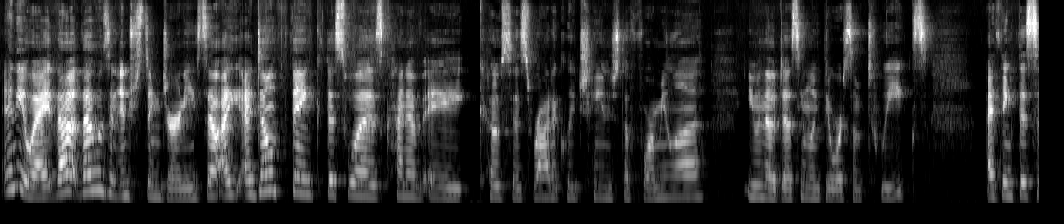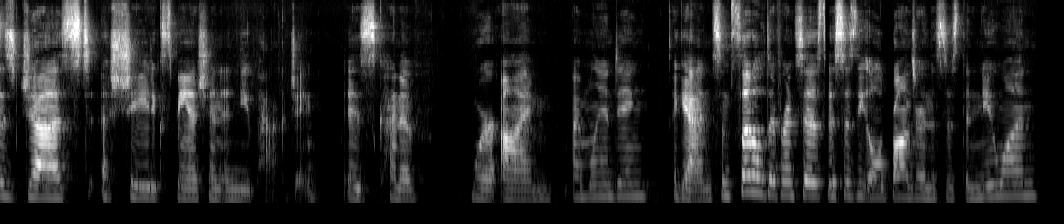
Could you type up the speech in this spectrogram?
anyway, that, that was an interesting journey. So I, I don't think this was kind of a Kosas radically changed the formula, even though it does seem like there were some tweaks. I think this is just a shade expansion and new packaging is kind of where I'm I'm landing. Again, some subtle differences. This is the old bronzer and this is the new one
